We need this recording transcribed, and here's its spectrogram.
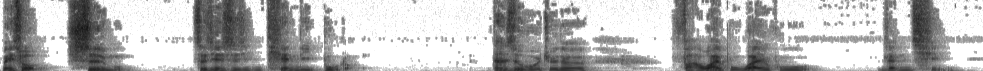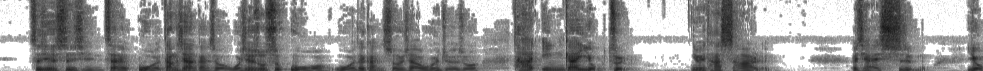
没错，弑母这件事情天理不容。但是我觉得法外不外乎人情。这件事情在我当下的感受，我先说是我我的感受下，我会觉得说他应该有罪，因为他杀人，而且还弑母，有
